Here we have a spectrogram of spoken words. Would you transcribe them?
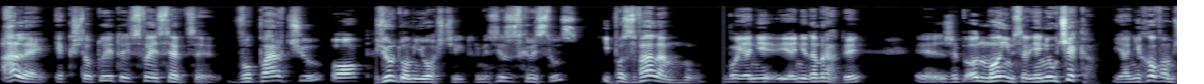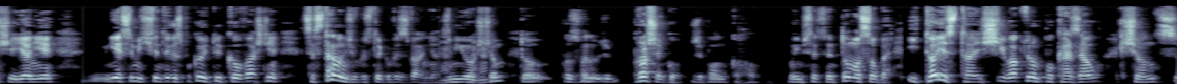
Ale jak kształtuje to swoje serce w oparciu o źródło miłości, którym jest Jezus Chrystus, i pozwalam mu, bo ja nie, ja nie dam rady, żeby on moim sercem, ja nie uciekam, ja nie chowam się, ja nie, nie chcę mieć świętego spokoju, tylko właśnie chcę stanąć wobec tego wyzwania z mhm, miłością, mhm. to pozwalam, że, proszę go, żeby on kochał moim sercem tą osobę. I to jest ta siła, którą pokazał ksiądz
